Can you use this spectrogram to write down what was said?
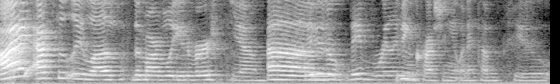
I absolutely love the Marvel Universe. Yeah. Um, They did a, they've really been crushing it when it comes to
